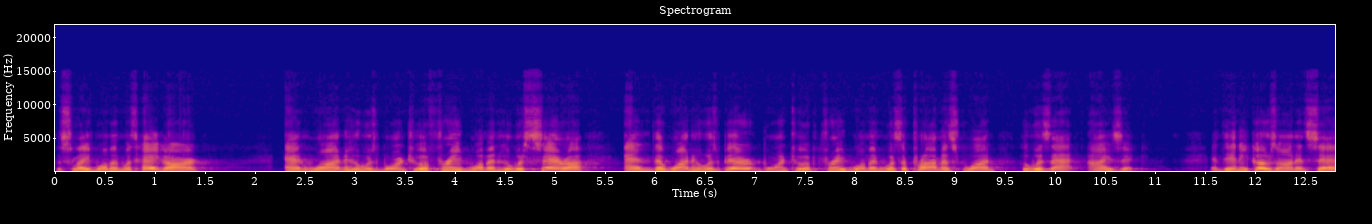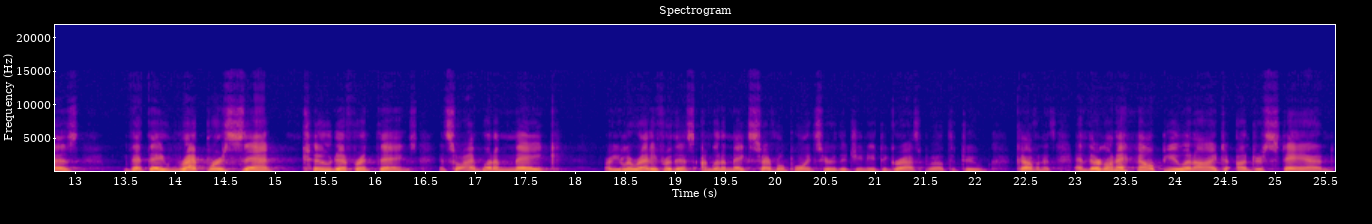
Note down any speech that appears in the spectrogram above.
the slave woman was Hagar, and one who was born to a freed woman, who was Sarah, and the one who was born to a freed woman was the promised one. Who was that? Isaac. And then he goes on and says that they represent two different things. And so I'm going to make, are you ready for this? I'm going to make several points here that you need to grasp about the two covenants. And they're going to help you and I to understand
